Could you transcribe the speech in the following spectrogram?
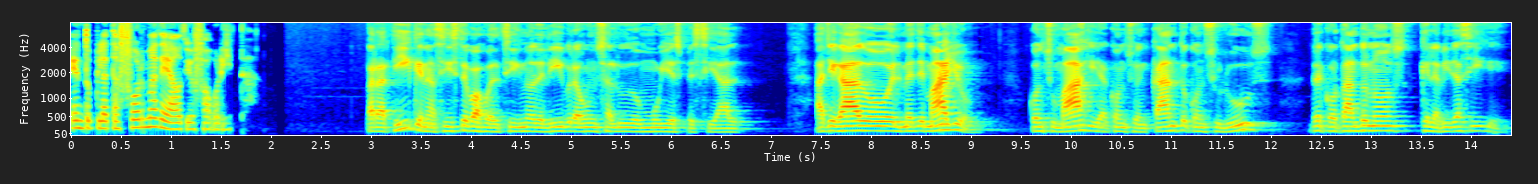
en tu plataforma de audio favorita. Para ti que naciste bajo el signo de Libra, un saludo muy especial. Ha llegado el mes de mayo, con su magia, con su encanto, con su luz, recordándonos que la vida sigue,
